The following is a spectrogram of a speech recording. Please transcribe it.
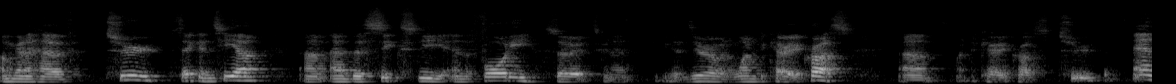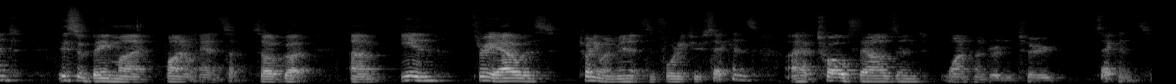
I'm going to have two seconds here, um, add the 60 and the 40, so it's going to give me a 0 and a 1 to carry across, um, 1 to carry across 2, and this would be my final answer. So I've got um, in 3 hours, 21 minutes and 42 seconds, I have 12,102 seconds.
